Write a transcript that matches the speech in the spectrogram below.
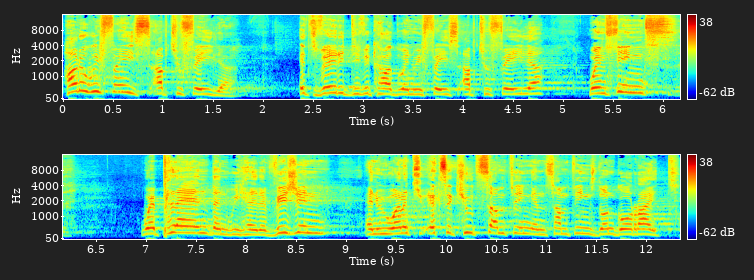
How do we face up to failure? It's very difficult when we face up to failure. When things were planned and we had a vision and we wanted to execute something and some things don't go right,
